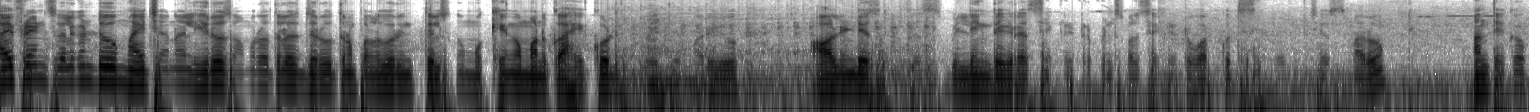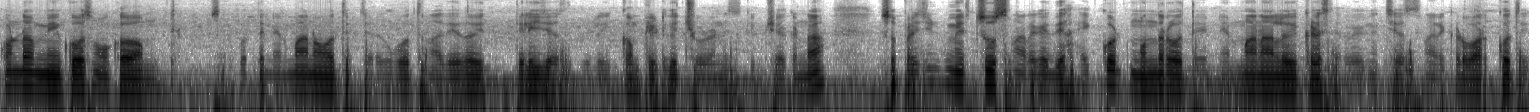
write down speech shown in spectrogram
Hi friends welcome to my channel ఈరోజు అమరావతిలో జరుగుతున్న పనుల గురించి తెలుసుకుని ముఖ్యంగా మనకు హైకోర్టు మరియు ఆల్ ఇండియా సర్వీసెస్ బిల్డింగ్ దగ్గర సెక్రటరీ ప్రిన్సిపల్ సెక్రటరీ వర్క్ వచ్చి చేస్తున్నారు. అంతేకాకుండా మీకోసం ఒక సరికొత్త నిర్మాణం అయితే జరగబోతుంది అదేదో తెలియజేస్తుంది. కంప్లీట్గా చూడండి స్కిప్ చేయకుండా. సో ప్రజెంట్ మీరు చూస్తున్నారు కదా ఇది హైకోర్టు ముందర అయితే నిర్మాణాలు ఇక్కడ సర్వేగా చేస్తున్నారు. ఇక్కడ వర్క్ అయితే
